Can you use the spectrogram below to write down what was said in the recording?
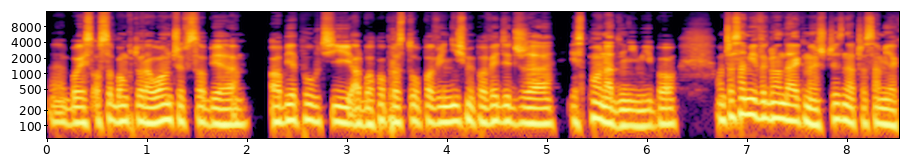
bo jest osobą, która łączy w sobie obie płci, albo po prostu powinniśmy powiedzieć, że jest ponad nimi, bo on czasami wygląda jak mężczyzna, czasami jak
